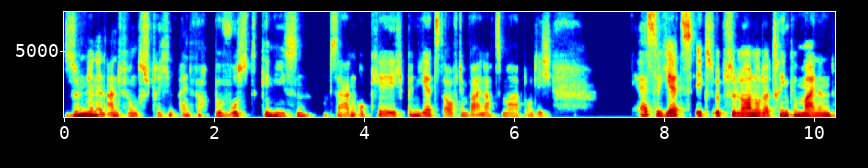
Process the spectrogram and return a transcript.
Sünden in Anführungsstrichen einfach bewusst genießen und sagen, okay, ich bin jetzt auf dem Weihnachtsmarkt und ich esse jetzt XY oder trinke meinen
